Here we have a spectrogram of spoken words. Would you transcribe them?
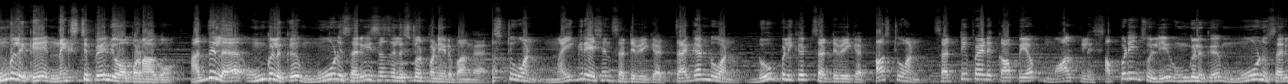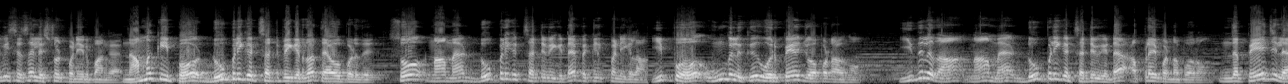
உங்களுக்கு நெக்ஸ்ட் பேஜ் ஓபன் ஆகும். அதுல உங்களுக்கு மூணு சர்வீசஸ் லிஸ்ட் அவுட் பண்ணிருப்பாங்க first one migration certificate second one duplicate certificate last one certified copy of mark list அப்படின்னு சொல்லி உங்களுக்கு மூணு சர்வீஸ் சர்வீசஸ் லிஸ்ட் அவுட் பண்ணிருப்பாங்க நமக்கு இப்போ டூப்ளிகேட் சர்டிபிகேட் தான் தேவைப்படுது. சோ நாம டூப்ளிகேட் சர்டிபிகேட்டை இப்போ கிளிக் பண்ணிக்கலாம். இப்போ உங்களுக்கு ஒரு பேஜ் ஓபன் ஆகும். இதுல தான் நாம டூப்ளிகேட் சர்டிபிகேட்டை அப்ளை பண்ண போறோம். இந்த பேஜ்ல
